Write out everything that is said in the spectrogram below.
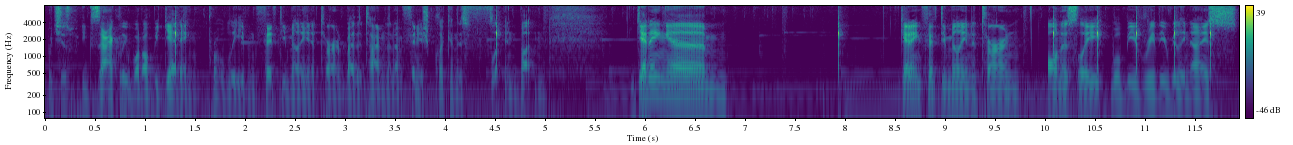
which is exactly what I'll be getting, probably even 50 million a turn by the time that I'm finished clicking this flipping button. Getting um getting 50 million a turn honestly will be really really nice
